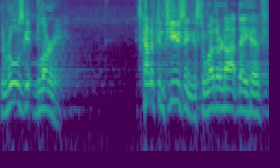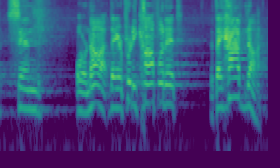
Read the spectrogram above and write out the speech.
the rules get blurry. It's kind of confusing as to whether or not they have sinned or not. They are pretty confident that they have not.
